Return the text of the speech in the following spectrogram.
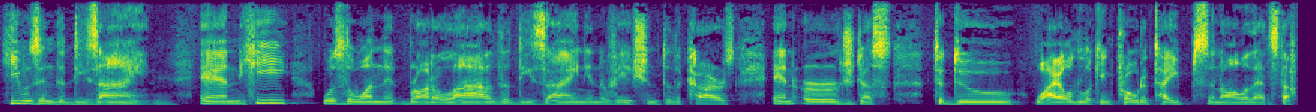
He was in the design. Mm. And he was the one that brought a lot of the design innovation to the cars and urged us to do wild looking prototypes and all of that stuff.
